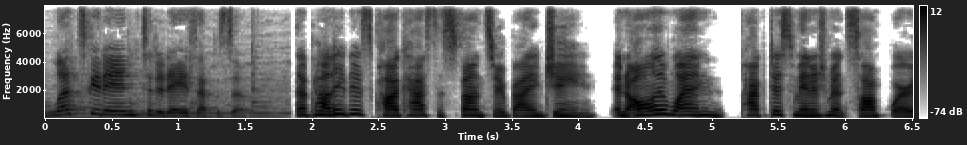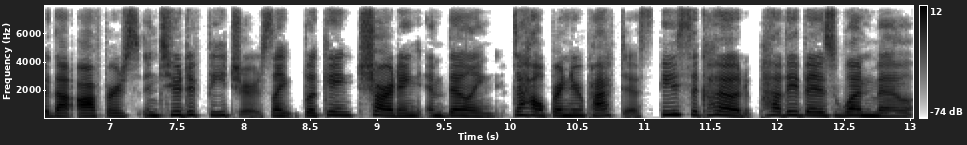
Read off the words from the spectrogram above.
Let's get into today's episode. The PelviBiz podcast is sponsored by Jane, an all in one practice management software that offers intuitive features like booking, charting, and billing to help run your practice. Use the code PelviBiz1mo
